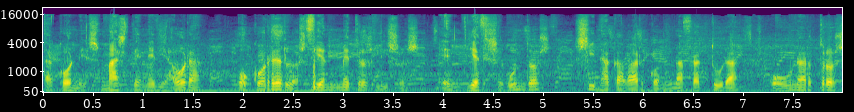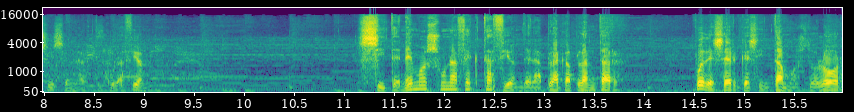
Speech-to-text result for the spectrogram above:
tacones más de media hora o correr los 100 metros lisos en 10 segundos sin acabar con una fractura o una artrosis en la articulación. Si tenemos una afectación de la placa plantar, puede ser que sintamos dolor,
